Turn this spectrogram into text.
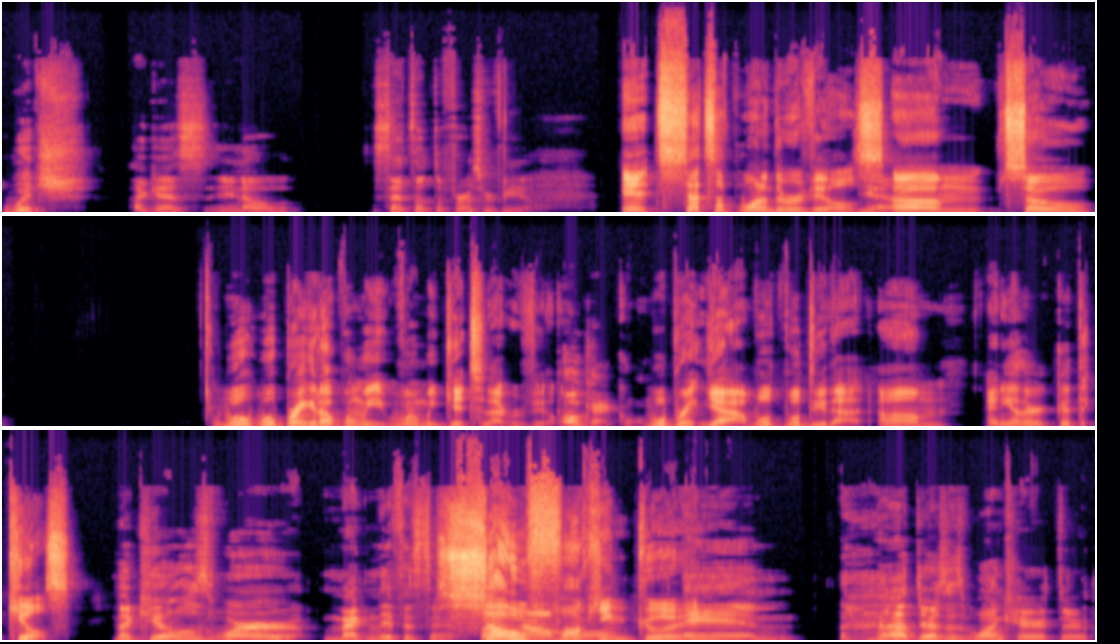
which I guess you know sets up the first reveal. It sets up one of the reveals. Yeah. Um, so we'll we'll bring it up when we when we get to that reveal. Okay, cool. We'll bring yeah, we'll we'll do that. Um, any other good th- kills? The kills were magnificent, So fucking good. And there's this one character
